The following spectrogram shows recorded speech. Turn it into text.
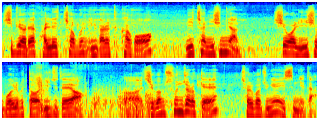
12월에 관리처분 인가를 득하고 2020년 10월 25일부터 이주되어 어, 지금 순조롭게 철거 중에 있습니다.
